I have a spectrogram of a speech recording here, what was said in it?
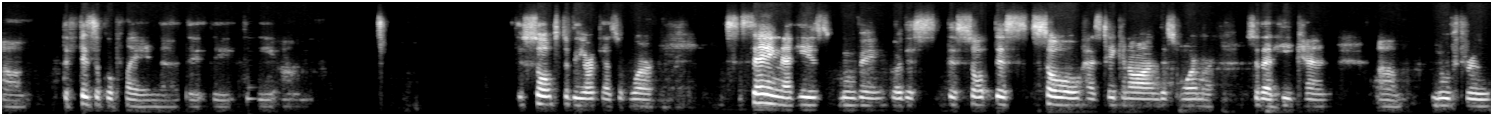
um, the physical plane the the the, um, the salt of the earth as it were saying that he is moving or this this soul this soul has taken on this armor so that he can um, move through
